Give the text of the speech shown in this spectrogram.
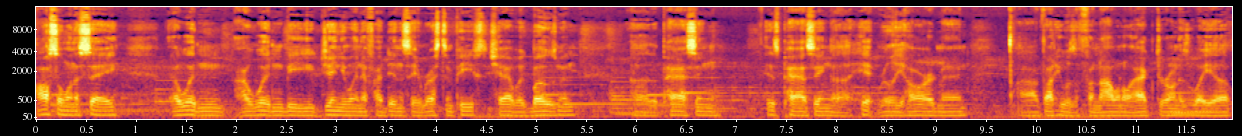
also want to say I wouldn't I wouldn't be genuine if I didn't say rest in peace to Chadwick Boseman. Uh, the passing, his passing uh, hit really hard, man. I thought he was a phenomenal actor on his way up.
